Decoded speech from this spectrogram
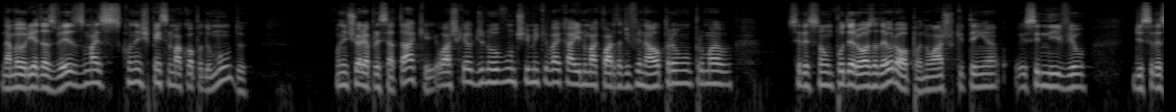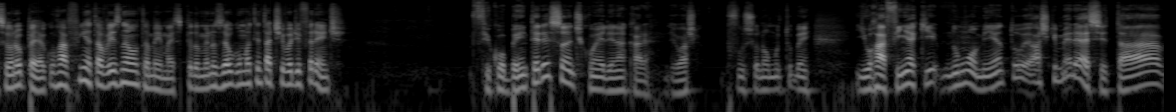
na maioria das vezes, mas quando a gente pensa numa Copa do Mundo, quando a gente olha para esse ataque, eu acho que é de novo um time que vai cair numa quarta de final para um, uma seleção poderosa da Europa. Não acho que tenha esse nível de seleção europeia. Com Rafinha, talvez não também, mas pelo menos é alguma tentativa diferente. Ficou bem interessante com ele, né, cara? Eu acho que funcionou muito bem. E o Rafinha aqui, no momento, eu acho que merece. Tá.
